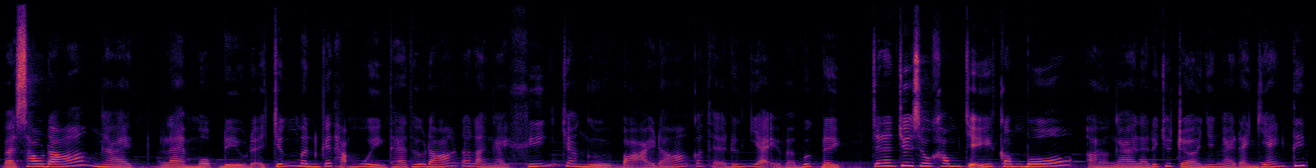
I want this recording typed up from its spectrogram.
Và sau đó ngài làm một điều để chứng minh cái thẩm quyền tha thứ đó đó là ngài khiến cho người bại đó có thể đứng dậy và bước đi. Cho nên Chúa Giêsu không chỉ công bố à, ngài là Đức Chúa Trời nhưng ngài đang gián tiếp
